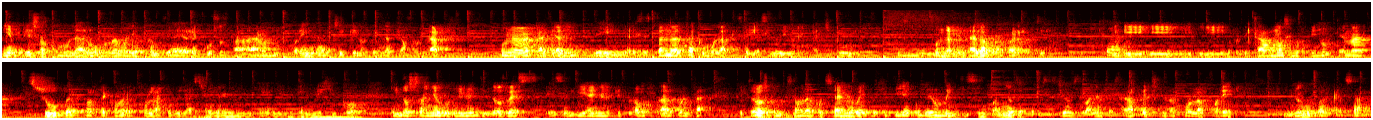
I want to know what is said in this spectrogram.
y empiezo a acumular una mayor cantidad de recursos para dar un mejor enganche que no tenga que afrontar una cantidad de, intereses tan alta como la que sería si no un enganche fundamental ahorrar para el retiro. Y, lo platicábamos y nos viene un tema súper fuerte con, con, la jubilación en, en, México. En dos años, 2022, ves, es el día en el que nos vamos a dar cuenta que todos los que empezaron a cotizar en 97 ya cumplieron 25 años de cotización, se van a empezar a pensionar por la FORE y no nos va a alcanzar.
